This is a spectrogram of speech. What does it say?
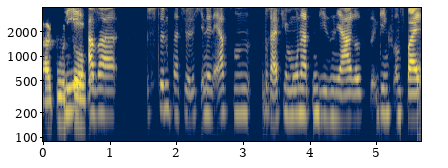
Ja, gut. Nee, so. aber stimmt natürlich. In den ersten drei, vier Monaten diesen Jahres ging es uns beiden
